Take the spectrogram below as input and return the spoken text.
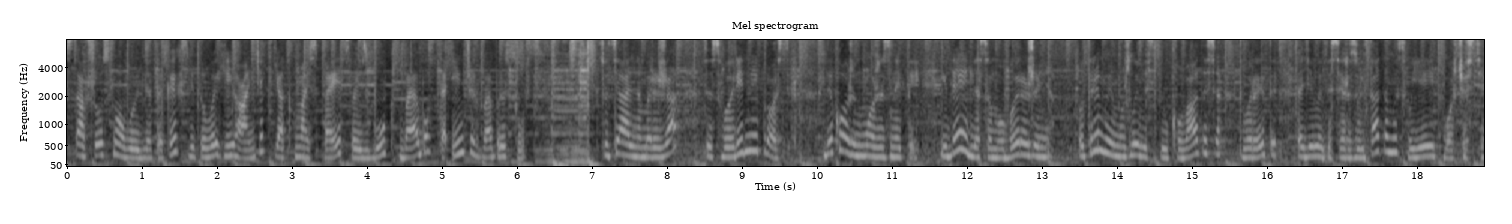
ставши основою для таких світових гігантів, як MySpace, Facebook, Bebo та інших веб-ресурсів. Соціальна мережа це своєрідний простір, де кожен може знайти ідеї для самовираження, отримує можливість спілкуватися, творити та ділитися результатами своєї творчості.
